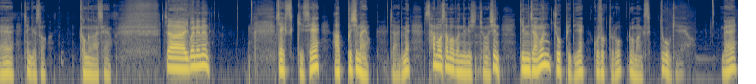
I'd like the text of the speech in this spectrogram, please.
예, 챙겨서 건강하세요. 자, 이번에는 잭스킷의 아프지 마요. 자, 그다음에 3535번 님이 신청하신 김장훈 조피디의 고속도로 로망스 두 곡이에요. 네,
